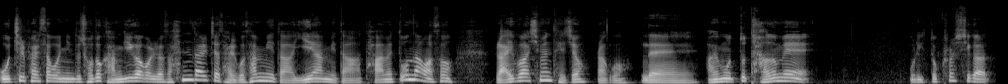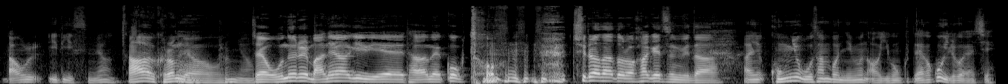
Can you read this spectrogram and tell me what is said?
5784번님도 저도 감기가 걸려서 한 달째 달고 삽니다. 이해합니다. 다음에 또 나와서 라이브 하시면 되죠. 라고. 네. 아니, 뭐 또 다음에 우리 또 크러쉬가 나올 일이 있으면. 아, 그럼요. 네, 그럼요. 제가 오늘을 만회하기 위해 다음에 꼭 또 출연하도록 하겠습니다. 아니, 0653번님은, 어, 이건 내가 꼭 읽어야지.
